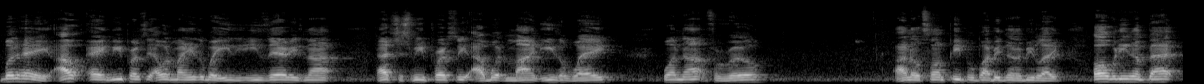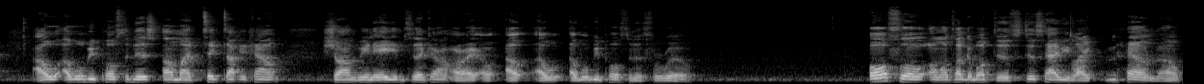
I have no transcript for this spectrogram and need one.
But hey, I, hey, me personally, I wouldn't mind either way. He's there, he's not. That's just me personally. I wouldn't mind either way. Well, not for real. I know some people probably gonna be like, "Oh, we need him back." I, I will be posting this on my TikTok account, Shawn Green 80 account. All right, I, I, I will be posting this for real. Also, I want to talk about this. This have you like, hell no.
